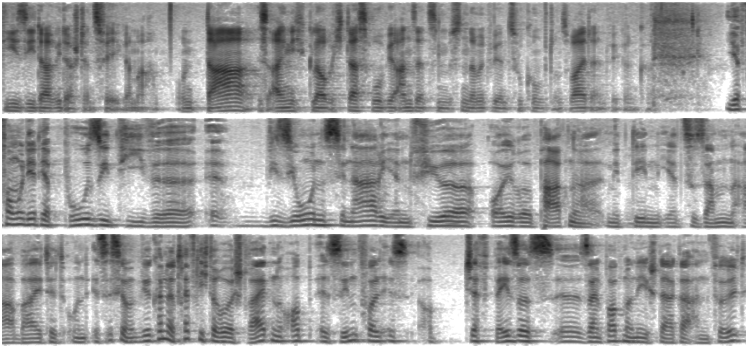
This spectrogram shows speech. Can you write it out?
die sie da widerstandsfähiger machen. Und da ist eigentlich, glaube ich, das, wo wir ansetzen müssen, damit wir in Zukunft uns weiterentwickeln können. Ihr formuliert ja positive äh, Visionsszenarien für eure Partner, mit denen ihr zusammenarbeitet. Und es ist ja, wir können ja trefflich darüber streiten, ob es sinnvoll ist, ob Jeff Bezos äh, sein Portemonnaie stärker anfüllt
